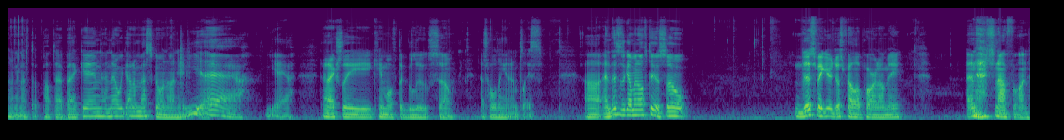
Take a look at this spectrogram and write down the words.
I'm to have to pop that back in. And now we got a mess going on here. Yeah. Yeah. That actually came off the glue, so that's holding it in place. Uh, and this is coming off too, so this figure just fell apart on me, and that's not fun.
